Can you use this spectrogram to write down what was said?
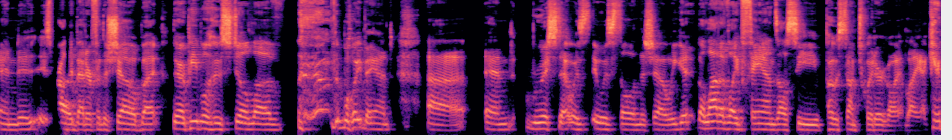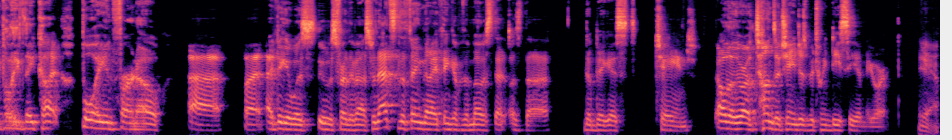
and is probably better for the show. But there are people who still love the boy band. Uh, and wish that was it was still in the show. We get a lot of like fans I'll see post on Twitter going like, "I can't believe they cut Boy Inferno." Uh, but I think it was it was for the best. But that's the thing that I think of the most. That was the the biggest change. Although there are tons of changes between DC and New York. Yeah.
